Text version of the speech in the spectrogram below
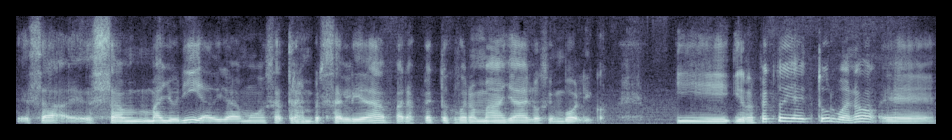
esa, esa mayoría, digamos, esa transversalidad para aspectos que fueran más allá de lo simbólico. Y, y respecto a Yaitul, bueno, eh,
